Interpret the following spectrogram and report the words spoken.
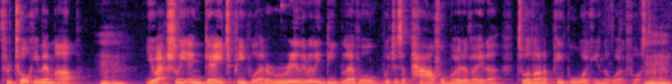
through talking them up, mm-hmm. You actually engage people at a really, really deep level, which is a powerful motivator to a lot of people working in the workforce today.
